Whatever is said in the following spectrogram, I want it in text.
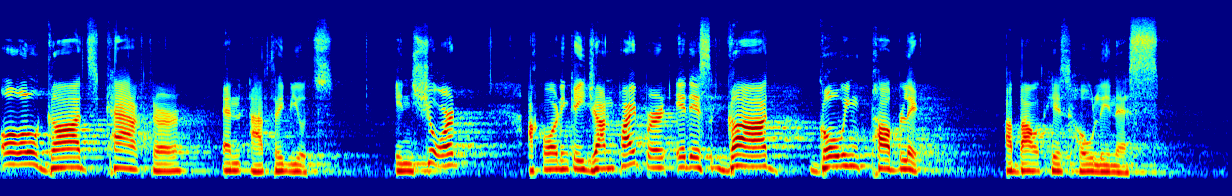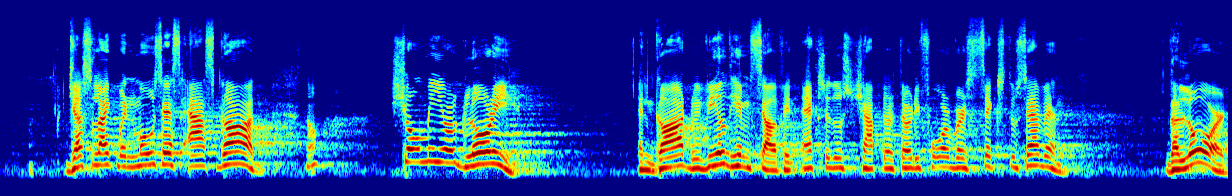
all God's character and attributes. In short, according to John Piper, it is God going public about his holiness. Just like when Moses asked God, no, Show me your glory. And God revealed himself in Exodus chapter 34, verse 6 to 7. The Lord,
